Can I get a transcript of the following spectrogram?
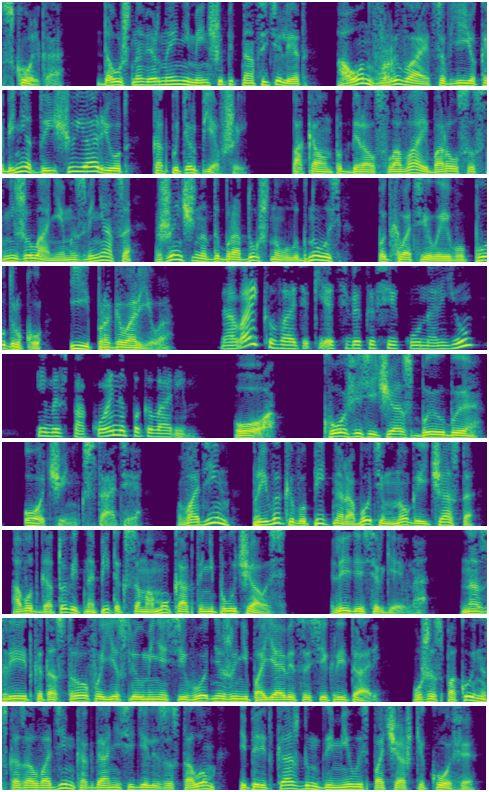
Сколько? Да уж, наверное, не меньше пятнадцати лет. А он врывается в ее кабинет, да еще и орет, как потерпевший. Пока он подбирал слова и боролся с нежеланием извиняться, женщина добродушно улыбнулась, подхватила его под руку и проговорила. «Давай-ка, Вадик, я тебе кофейку налью, и мы спокойно поговорим». «О, кофе сейчас был бы очень кстати. Вадим привык его пить на работе много и часто, а вот готовить напиток самому как-то не получалось. Лидия Сергеевна, назреет катастрофа, если у меня сегодня же не появится секретарь. Уже спокойно сказал Вадим, когда они сидели за столом, и перед каждым дымилась по чашке кофе.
